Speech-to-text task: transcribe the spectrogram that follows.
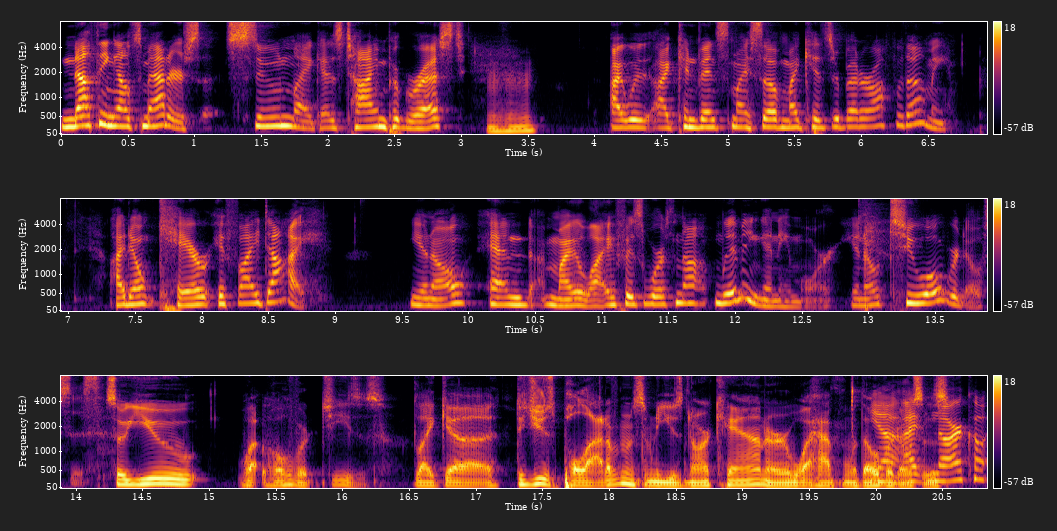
nothing else matters. Soon, like as time progressed, Mm-hmm. I was I convinced myself my kids are better off without me. I don't care if I die, you know, and my life is worth not living anymore. You know, two overdoses. So you what over Jesus? Like, uh, did you just pull out of them? Somebody used Narcan, or what happened with Yeah, I, overdoses? narco.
